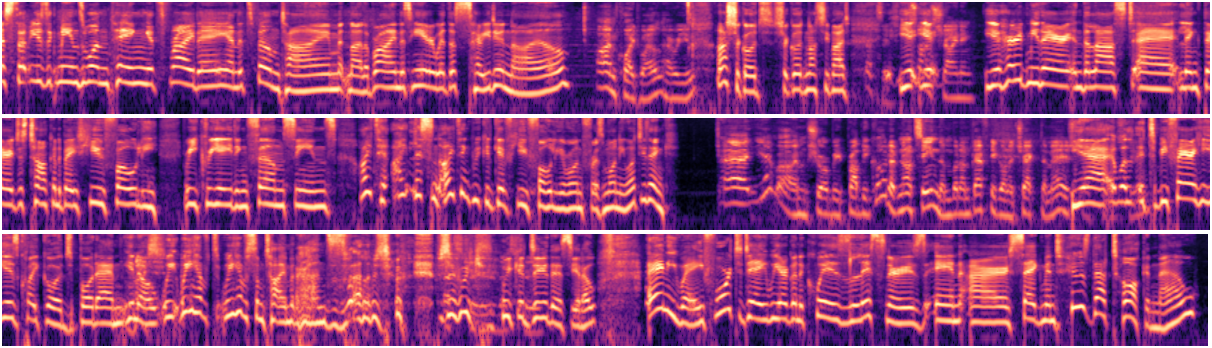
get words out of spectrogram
Yes, that music means one thing. It's Friday and it's film time. Niall O'Brien is here with us. How are you doing, Niall? I'm quite well. How are you? Oh, sure good, sure good, not too bad. That's it. You, you- shining. you heard me there in the last uh, link there, just talking about Hugh Foley recreating film scenes. I think, I listen. I think we could give Hugh Foley a run for his money. What do you think? Uh, yeah, well, I'm sure we probably could. I've not seen them, but I'm definitely going to check them out. Yeah, well, to be fair, he is quite good, but um, you know, we, we have we have some time in our hands as well. I'm sure, I'm sure we, true, we could true. do this, you know. Anyway, for today, we are going to quiz listeners in our segment. Who's that talking now?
